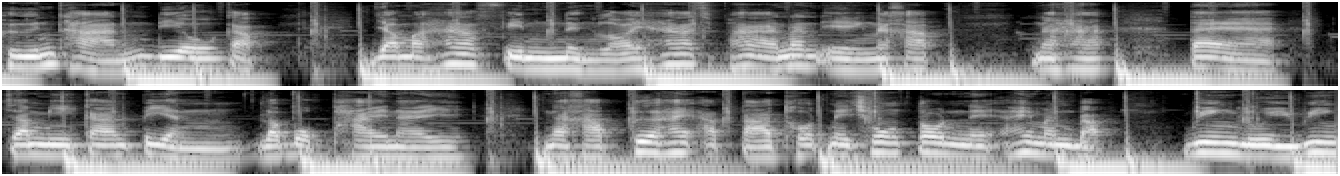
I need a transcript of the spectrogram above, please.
พื้นฐานเดียวกับ Yamaha Fin 155 นั่นเองนะครับนะฮะแต่ จะมีการเปลี่ยนระบบภายในนะครับ เพื่อให้อัตราทดในช่วงต้นเนี่ยให้มันแบบวิ่งลุยวิ่ง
